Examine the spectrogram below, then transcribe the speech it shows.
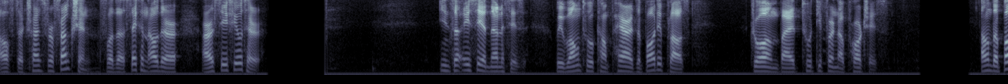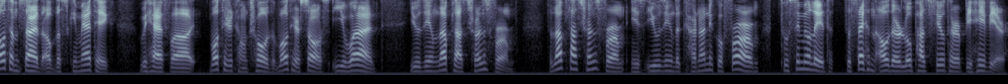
of the transfer function for the second order RC filter in the AC analysis, we want to compare the Bode plots drawn by two different approaches. On the bottom side of the schematic, we have uh, a voltage-controlled voltage source E1 using Laplace transform. The Laplace transform is using the canonical form to simulate the second-order low-pass filter behavior.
